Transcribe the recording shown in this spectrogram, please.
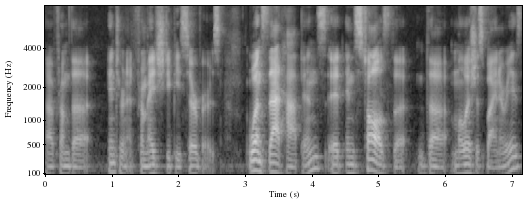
uh, from the internet, from HTTP servers. Once that happens, it installs the, the malicious binaries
